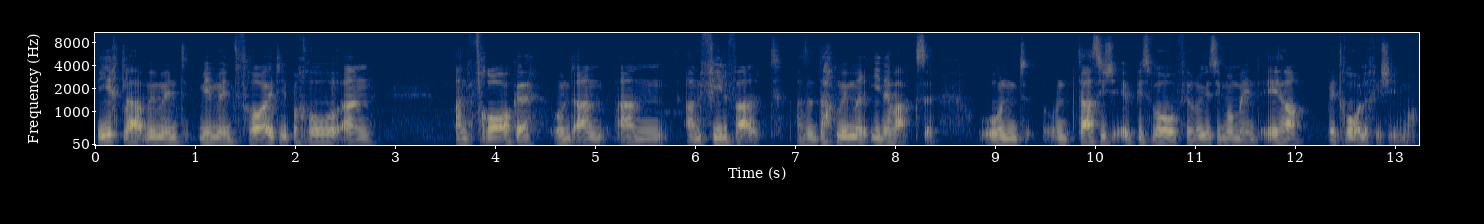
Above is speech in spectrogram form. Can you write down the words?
ich glaube, wir müssen, wir müssen Freude bekommen an, an Fragen und an, an, an Vielfalt. Also da müssen wir reinwachsen. Und, und das ist etwas, was für uns im Moment eher bedrohlich ist immer.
